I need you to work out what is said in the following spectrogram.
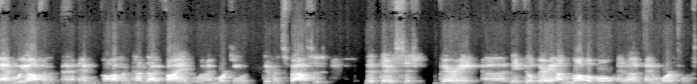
and we often and oftentimes I find when I'm working with different spouses that there's just very uh, they feel very unlovable and and worthless.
